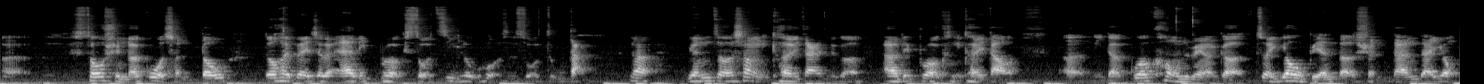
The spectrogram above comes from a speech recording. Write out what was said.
呃搜寻的过程都都会被这个 Edit Block 所记录或者是所阻挡。那原则上，你可以在这个 Edit Block，你可以到呃你的 Google Chrome 这边有一个最右边的选单，在用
